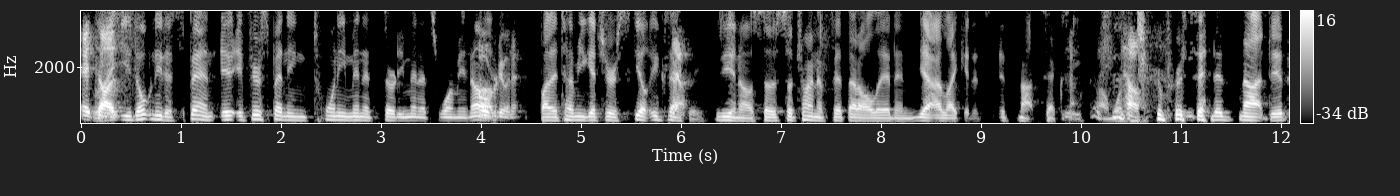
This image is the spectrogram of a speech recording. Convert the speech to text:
It right? does. You don't need to spend if you're spending 20 minutes, 30 minutes warming up. Overdoing it. By the time you get your skill, exactly. Yeah. You know, so so trying to fit that all in, and yeah, I like it. It's it's not sexy. Um, 100. percent It's not, dude.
